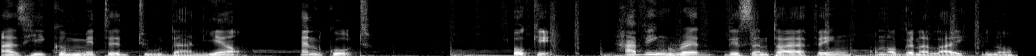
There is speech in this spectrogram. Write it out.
as he committed to Danielle. End quote. Okay, having read this entire thing, I'm not gonna lie, you know,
